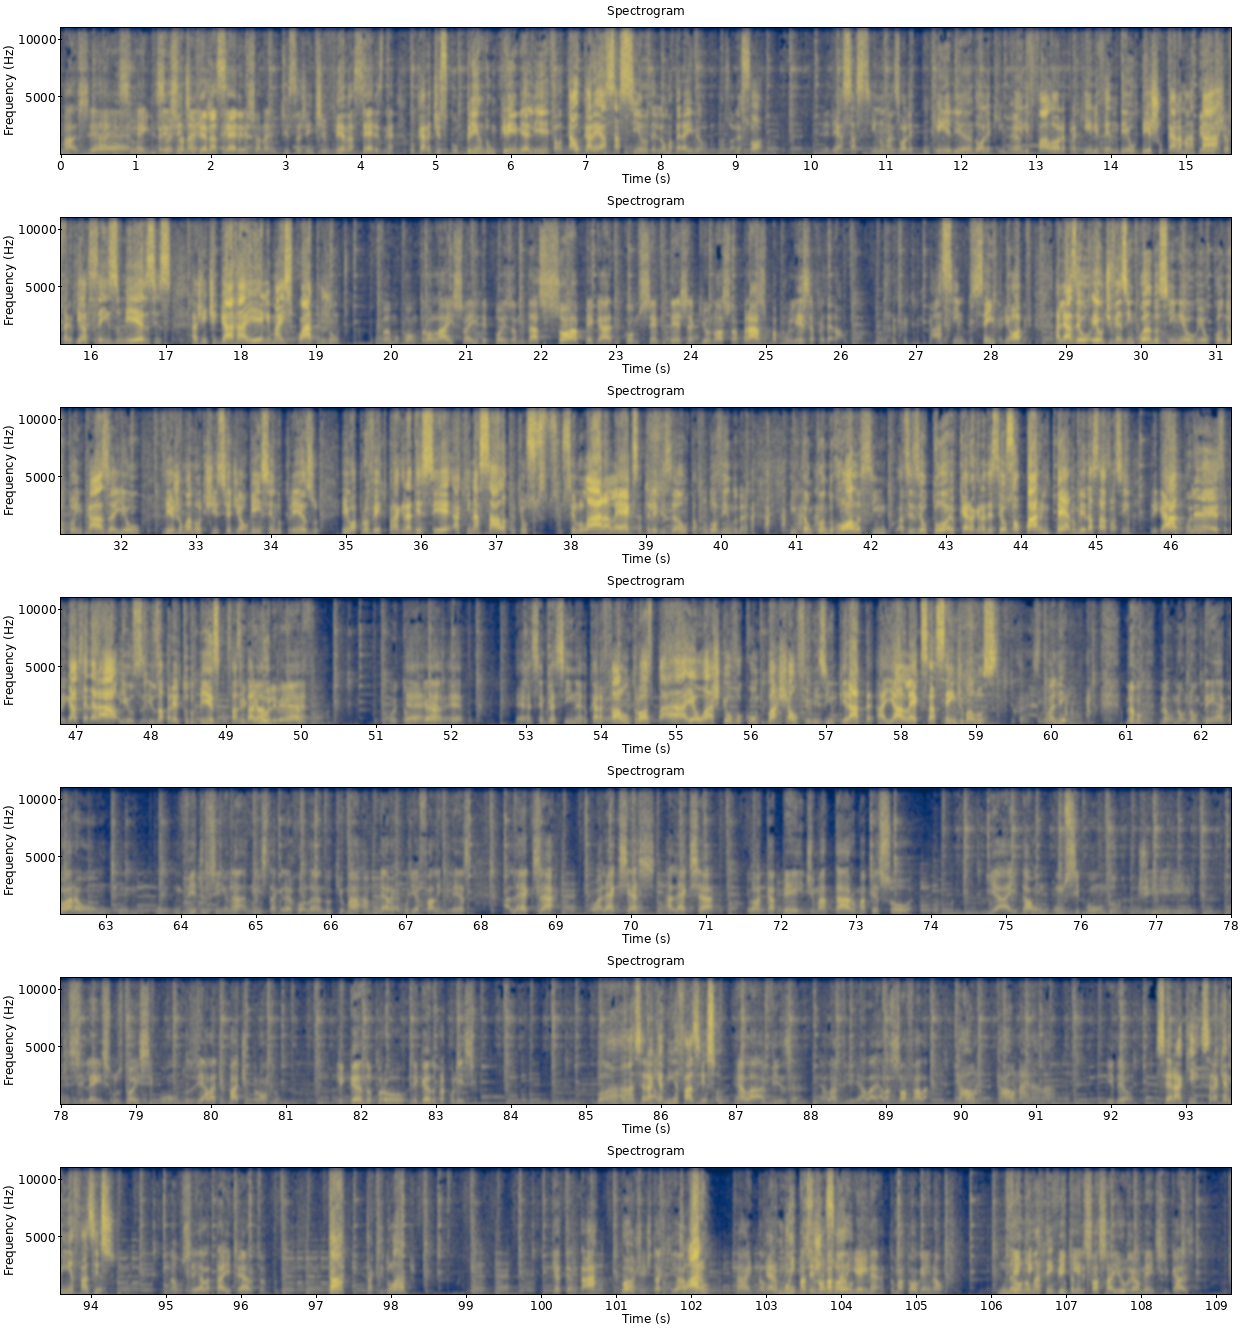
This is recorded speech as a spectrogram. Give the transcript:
Mas é, Ah, isso, é isso impressionante. a gente vê na é série, né? impressionante. Isso a gente vê nas séries, né? O cara descobrindo um crime ali e fala, tá, o cara é assassino. Dele, não, mas peraí, meu, mas olha só. Ele é assassino, mas olha com quem ele anda, olha com quem É. ele fala, olha pra quem ele vendeu, deixa o cara matar. Deixa Daqui feder. a seis meses a gente garra ele mais quatro junto. Vamos controlar isso aí, depois vamos dar só a pegada. E como sempre, deixa aqui o nosso abraço pra Polícia Federal. Ah, sim, sempre, óbvio. Aliás, eu, eu de vez em quando, assim, eu, eu quando eu tô em casa e eu vejo uma notícia de alguém sendo preso, eu aproveito pra agradecer aqui na sala, porque o, o celular, a Alexa, a televisão, tá tudo ouvindo, né? Então, quando rola, assim, às vezes eu tô, eu quero agradecer, eu só paro em pé no meio da sala e falo assim: obrigado, polícia, obrigado, federal. E os, e os aparelhos tudo piscam, fazem Obrigado, barulho. PF. né? Muito É, obrigado. é, é, é sempre assim, né? O cara fala um troço, ah, eu acho que eu vou baixar um filmezinho pirata. Aí a Alexa acende uma luz. Estão ali? Não, não, não, não tem agora um, um, um, videozinho na, no Instagram rolando que uma, a mulher, a guria fala inglês. Alexa, o Alexias, Alexa, eu acabei de matar uma pessoa. E aí dá um, um segundo de, de silêncio, uns dois segundos, e ela de bate pronto. Ligando, pro, ligando pra polícia. Boa, será que a minha faz isso? Ela avisa. Ela, avi, ela, ela só fala. Call, call 911. E deu. Será que, será que a minha faz isso? Não sei, ela tá aí perto. Tá, tá aqui do lado. Quer tentar? Bom, gente tá aqui, ó. Claro! Tá, então. Quero tá. muito, Mas tu não matou eu- ninguém, né? Tu matou alguém, não. O Não, não matei. O Viking, Puta- ele só saiu realmente de casa.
